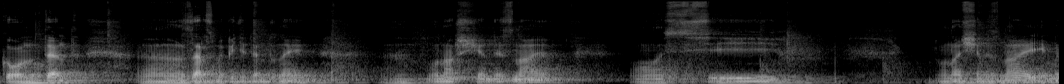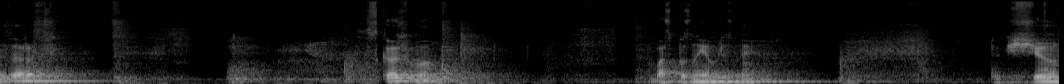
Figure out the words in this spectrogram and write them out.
контент. Е, Зараз ми підійдемо до неї. Е, Вона ще не знає. Ось і вона ще не знає, і ми зараз скажемо, вас познайомлю з нею. Що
